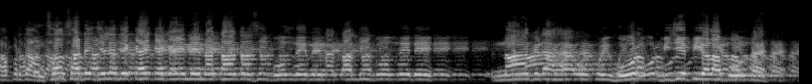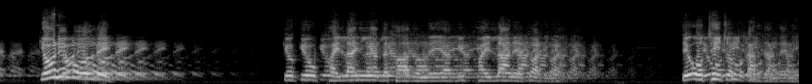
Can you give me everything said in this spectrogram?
ਆ ਪ੍ਰਧਾਨ ਸਾਹਿਬ ਸਾਡੇ ਜ਼ਿਲ੍ਹੇ ਦੇ ਕਹਿ ਕੇ ਗਏ ਨੇ ਨਾ ਕਾਂਗਰਸੀ ਬੋਲਦੇ ਨੇ ਨਾ ਕਾਲੀ ਬੋਲਦੇ ਨੇ ਨਾ ਜਿਹੜਾ ਹੈ ਉਹ ਕੋਈ ਹੋਰ ਬੀਜੇਪੀ ਵਾਲਾ ਬੋਲਦਾ ਕਿਉਂ ਨਹੀਂ ਬੋਲਦੇ? ਕਿਉਂਕਿ ਉਹ ਫਾਈਲਾਂ ਜੀਆਂ ਦਿਖਾ ਦਿੰਦੇ ਆ ਵੀ ਫਾਈਲਾਂ ਨੇ ਤੁਹਾਡੀਆਂ। ਤੇ ਉੱਥੇ ਹੀ ਚੁੱਪ ਕਰ ਜਾਂਦੇ ਨੇ।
